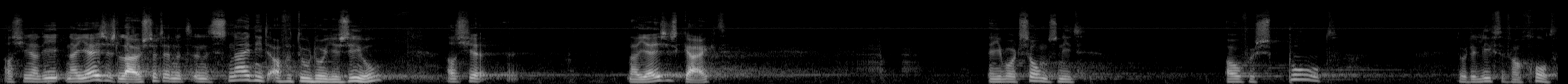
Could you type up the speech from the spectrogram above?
Als je naar, die, naar Jezus luistert en het, en het snijdt niet af en toe door je ziel. Als je naar Jezus kijkt en je wordt soms niet overspoeld door de liefde van God.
